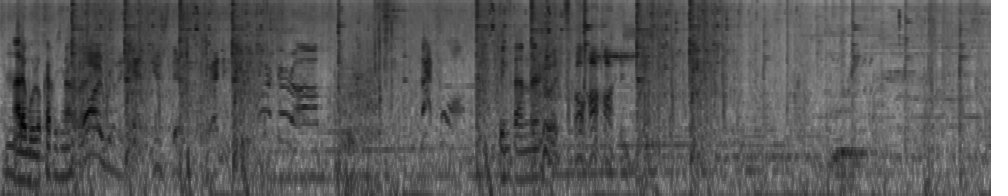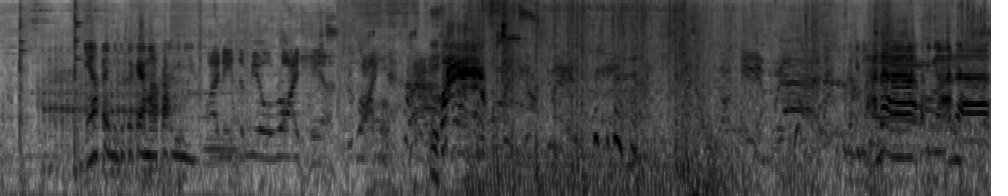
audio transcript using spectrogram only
Hmm, ada bulu cap di sini. Pin tanah. Ini apa ya bentuknya kayak mata gini ya? I need the mule right here, right now. Nggak ada, tadi nggak ada.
